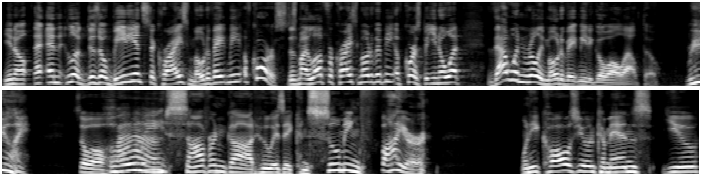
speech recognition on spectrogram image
You know, and look, does obedience to Christ motivate me? Of course. Does my love for Christ motivate me? Of course. But you know what? That wouldn't really motivate me to go all out, though. Really? So a Wow. holy, sovereign God who is a consuming fire, when he calls you and commands you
